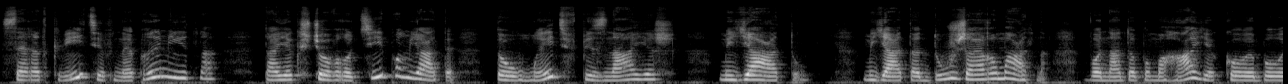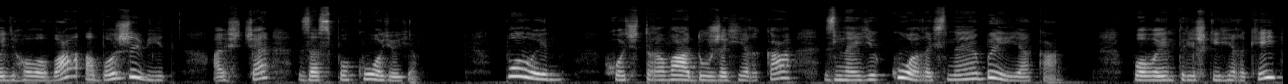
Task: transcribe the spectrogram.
серед квітів непримітна. Та якщо в руці пом'яти, то вмить впізнаєш м'яту. М'ята дуже ароматна. Вона допомагає, коли болить голова або живіт, а ще заспокоює. Полин, хоч трава дуже гірка, з неї користь неабияка. Полин трішки гіркий,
